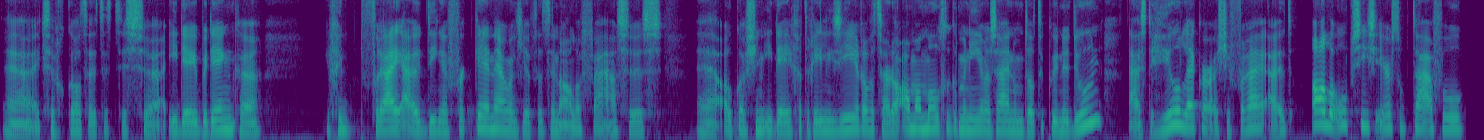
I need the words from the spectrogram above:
Eh, ik zeg ook altijd, het is eh ideeën bedenken. Je gaat vrij uit dingen verkennen, want je hebt dat in alle fases. Eh, ook als je een idee gaat realiseren, wat zouden allemaal mogelijke manieren zijn om dat te kunnen doen? Nou, is het heel lekker als je vrij uit alle opties eerst op tafel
